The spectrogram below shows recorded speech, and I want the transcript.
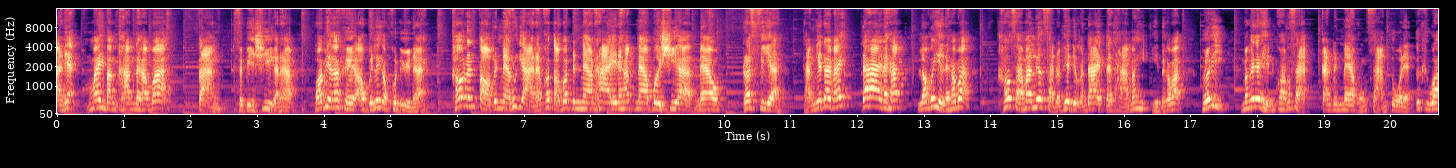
อันเนี้ยไม่บังคับนะครับว่าต่าง สปีชีส์กันนะครับ เพราะพี่ก็เคยเอาไปเล่นกับคนอื่นนะเขานั้นตอบเป็นแมวทุกอย่างนะครับเขาตอบว่าเป็นแมวไทยนะครับ แมวเปอร์เซีย แมวรัสเซีย ถามเงี้ยได้ไหมได้นะครับ เราก็เห็นนะครับว่าเขาสามารถเลือกสัตว์ประเภทเดียวกันได้ แต่ถามมาเห็นไหมครับว่าเฮ้ยมันก็จะเห็นความลักษณะการเป็นแมวของ 3 ตัวเนี่ยก็คือว่า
